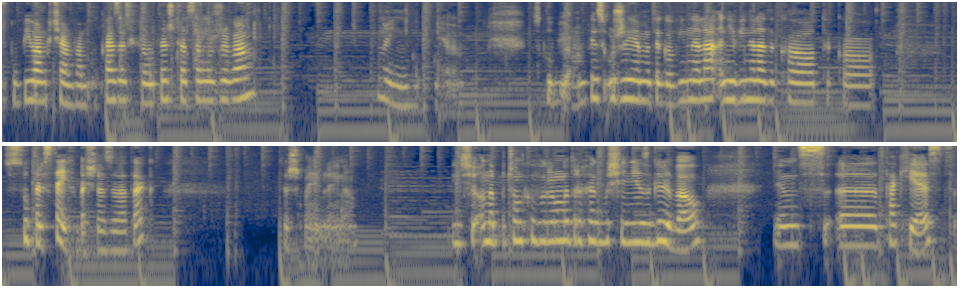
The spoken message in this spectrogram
zgubiłam. Chciałam Wam pokazać, którą też czasem używam. No i nie wiem. Zgubiłam. Więc użyjemy tego winyla, a nie winyla, tylko tego Super Stay chyba się nazywa, tak? Też Maybelline. I się on na początku wygląda trochę jakby się nie zgrywał, więc e, tak jest.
